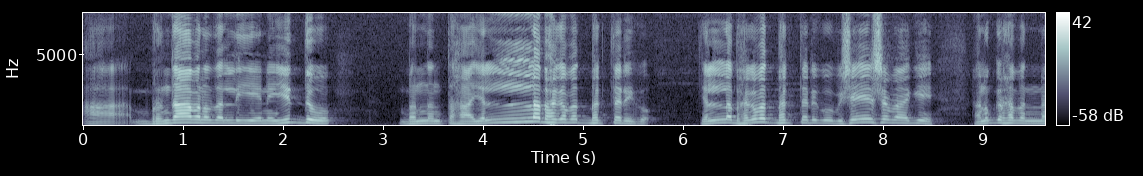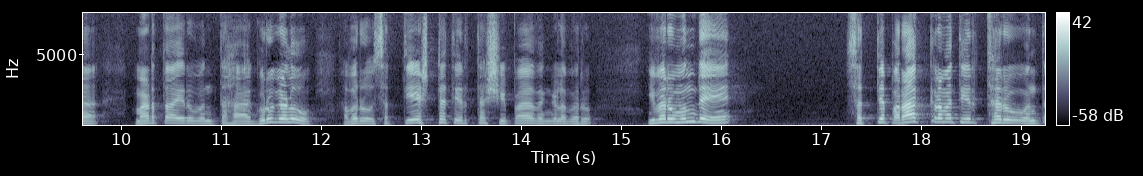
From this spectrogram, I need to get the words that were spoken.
ಆ ಬೃಂದಾವನದಲ್ಲಿ ಏನೇ ಇದ್ದು ಬಂದಂತಹ ಎಲ್ಲ ಭಗವದ್ಭಕ್ತರಿಗೂ ಎಲ್ಲ ಭಗವದ್ಭಕ್ತರಿಗೂ ವಿಶೇಷವಾಗಿ ಅನುಗ್ರಹವನ್ನು ಮಾಡ್ತಾ ಇರುವಂತಹ ಗುರುಗಳು ಅವರು ಸತ್ಯೇಷ್ಟ ತೀರ್ಥ ಶ್ರೀಪಾದಂಗಳವರು. ಇವರು ಮುಂದೆ ಸತ್ಯ ಪರಾಕ್ರಮ ತೀರ್ಥರು ಅಂತ.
